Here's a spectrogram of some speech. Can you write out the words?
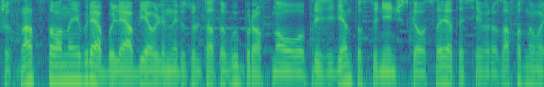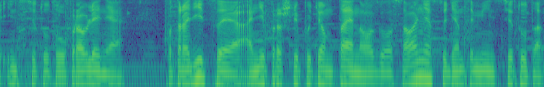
16 ноября были объявлены результаты выборов нового президента студенческого совета Северо-Западного института управления – по традиции, они прошли путем тайного голосования студентами института.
